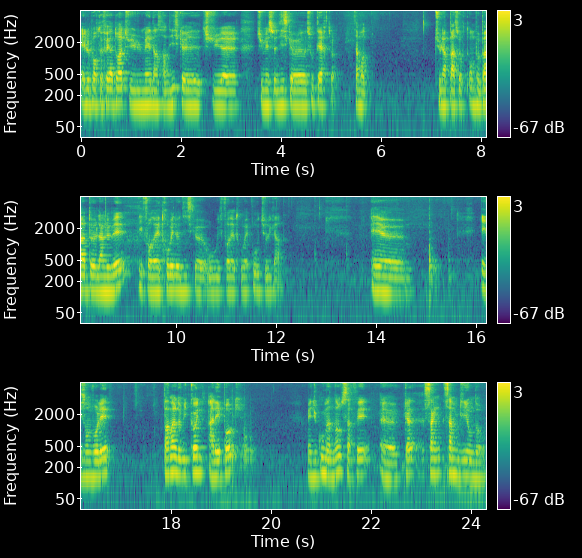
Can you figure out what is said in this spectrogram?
et le portefeuille à toi, tu le mets dans un disque et tu, euh, tu mets ce disque euh, sous terre, tu vois. Ça monte. Tu l'as pas sur. On peut pas te l'enlever. Il faudrait trouver le disque où il faudrait trouver où tu le gardes. Et, euh, et ils ont volé pas mal de bitcoin à l'époque. Mais du coup, maintenant, ça fait euh, 4 5, 5 millions d'euros.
